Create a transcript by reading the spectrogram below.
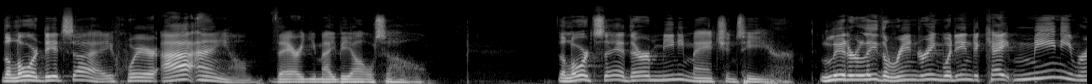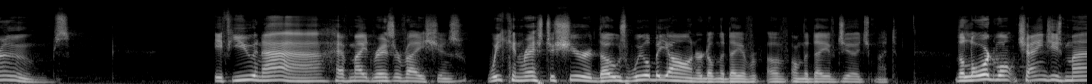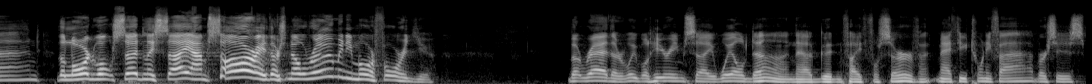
The Lord did say, Where I am, there you may be also. The Lord said, There are many mansions here. Literally, the rendering would indicate many rooms. if you and I have made reservations, we can rest assured those will be honored on the day of, of, on the day of judgment. The Lord won't change his mind. The Lord won't suddenly say, I'm sorry, there's no room anymore for you. But rather, we will hear him say, Well done, thou good and faithful servant. Matthew 25, verses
